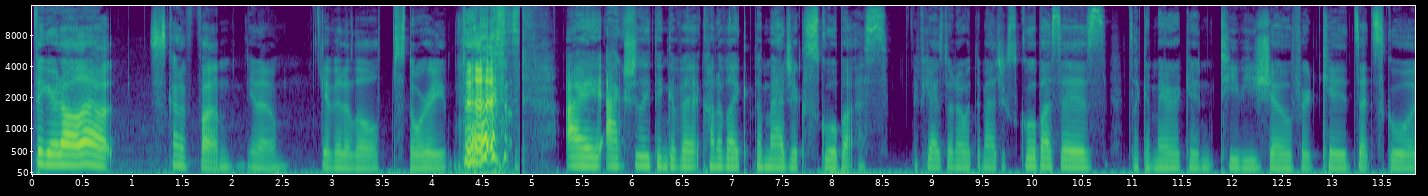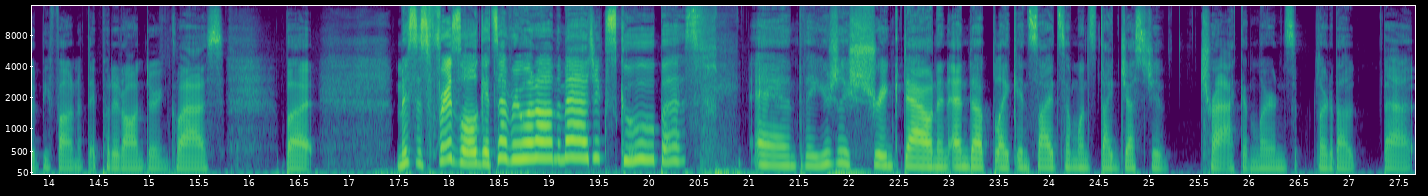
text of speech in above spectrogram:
figure it all out. It's kind of fun, you know, give it a little story. I actually think of it kind of like the Magic School Bus. If you guys don't know what the Magic School Bus is, it's like American TV show for kids at school. It'd be fun if they put it on during class. But Mrs. Frizzle gets everyone on the Magic School Bus. And they usually shrink down and end up like inside someone's digestive tract and learns learn about that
